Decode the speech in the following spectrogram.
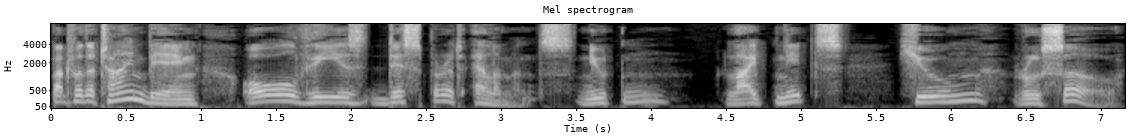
But for the time being, all these disparate elements, Newton, Leibniz, Hume, Rousseau,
